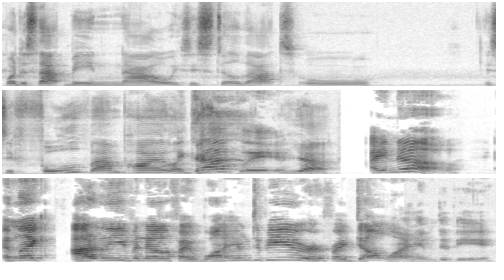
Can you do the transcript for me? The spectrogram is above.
what does that mean now is he still that or is he full vampire like Exactly. yeah I know. And like I don't even know if I want him to be or if I don't want him to be.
